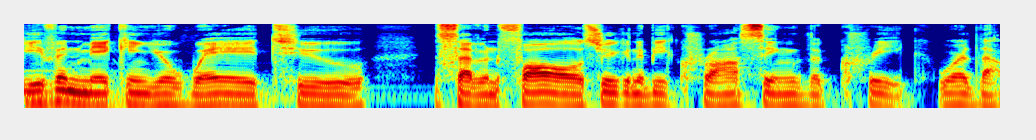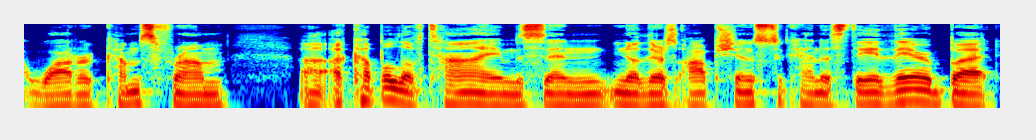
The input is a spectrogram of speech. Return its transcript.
Even making your way to Seven Falls, you're going to be crossing the creek where that water comes from uh, a couple of times. And, you know, there's options to kind of stay there. But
